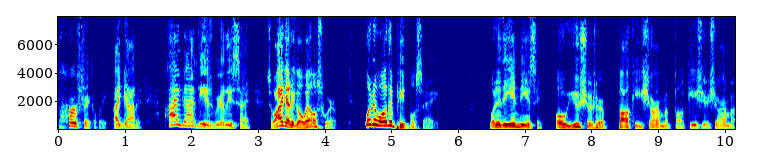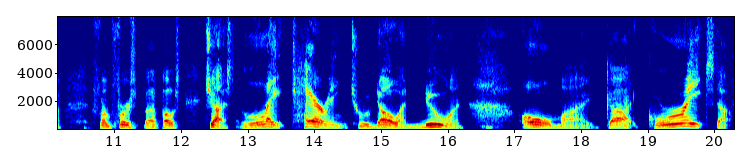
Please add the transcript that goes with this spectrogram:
perfectly. I got it. I got the Israeli side. So I got to go elsewhere. What do other people say? What do the Indians say? Oh, you should hear Palki Sharma, Palkisha Sharma from First uh, Post, just late tearing Trudeau a new one. Oh my God. Great stuff.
